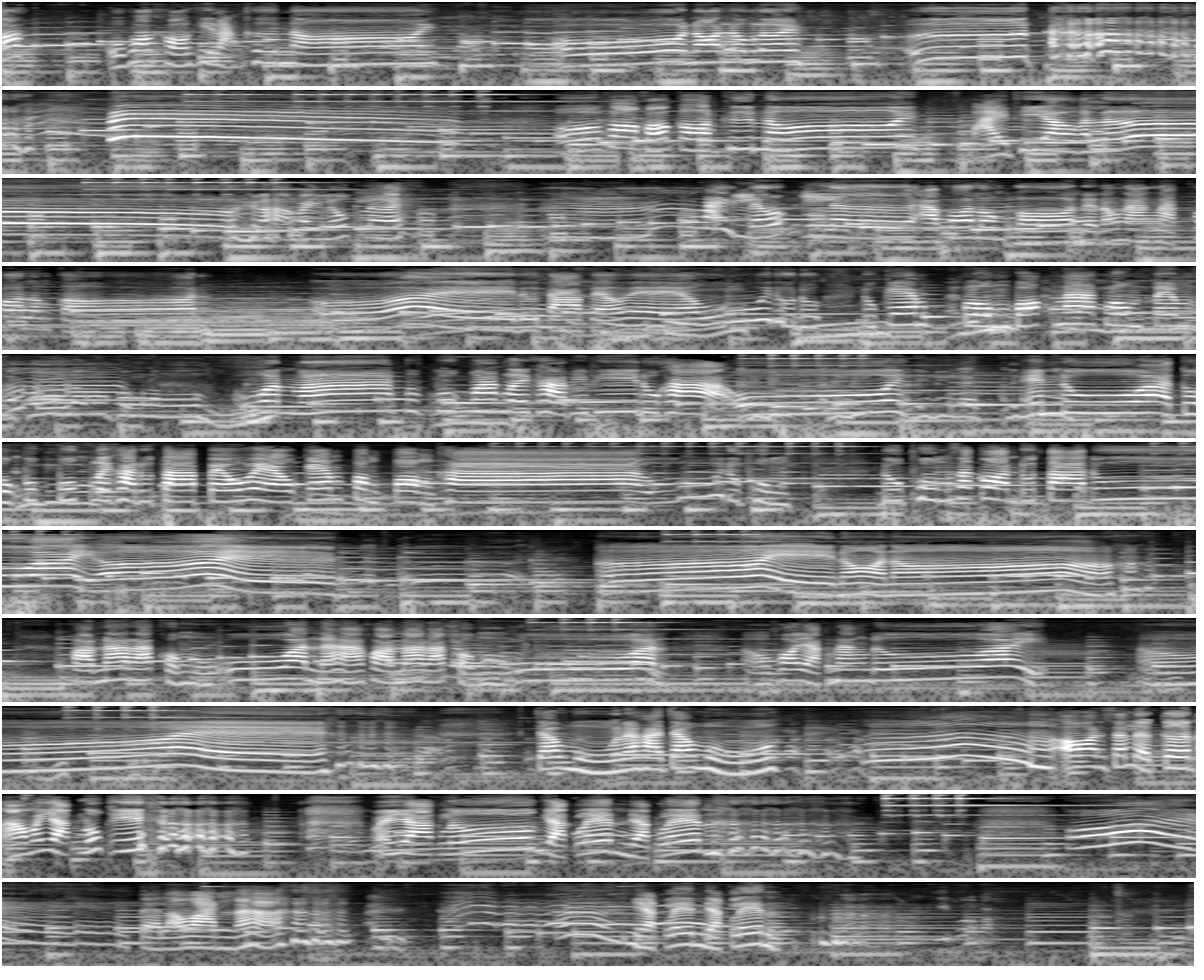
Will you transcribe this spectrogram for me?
โอ้พ่อขอขี่หลังคืนหน่อย โอ้นอนลงเลย อืดปี๊ดโอ้พ่อขอกอดคืนหน่อย ไปเที่ยวกันเลย ไม่ลุกเลยอืมไม่ลุกเลย อะพ่อลงก่อน เดี๋ยวน้องนางหนักพ่อลงก่อน โอ้ย ดูตาแป๋วแววอุ้ยดูดูดูแก้มกลมบล็อกหน้ากลมเต็มพุงลงพุงลงอ้วนมากตุกปุกมากเลยค่ะพี่ๆดูค่ะโอ้ยอันนี้ดึงไงอันนี้ดึงไงเอ็นดูอะตัวปุกปุกเลยค่ะ ดูตาแป๋วแหววแก้มป่องป่องๆค่ะอุ้ยดูพุง ดูพุงซะก่อนดูตาด้วย เอ้ย เอ้ยนอนอความน่ารักของหมูอ้วนนะคะ ความน่ารักของหมูอ้วนโอ้พ่ออยากนั่งด้วยโอ้ยเจ้าหมูนะคะ เจ้าหมูอ้อนซะเหลือเกินเอาไม่อยากลุกอีก ไม่อยากลุก อยากเล่น อยากเล่น โอ้ย แต่ละวันนะคะอยากเล่นอยากเล่นขี่พ่อปะ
